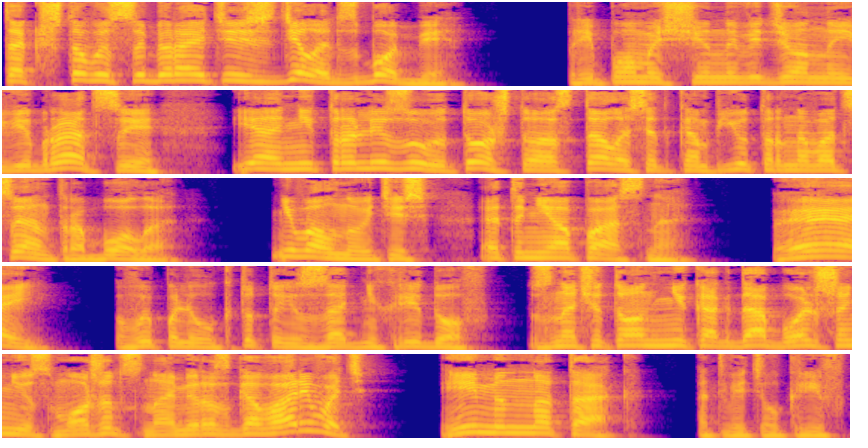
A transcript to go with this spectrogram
Так что вы собираетесь сделать с Бобби? При помощи наведенной вибрации я нейтрализую то, что осталось от компьютерного центра Бола. Не волнуйтесь, это не опасно. «Эй!» – выпалил кто-то из задних рядов. «Значит, он никогда больше не сможет с нами разговаривать?» «Именно так», – ответил Крив.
